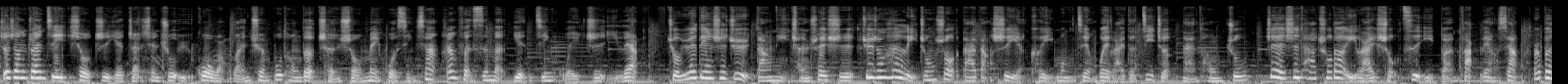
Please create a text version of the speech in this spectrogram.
这张专辑，秀智也展现出与过往完全不同的成熟魅惑形象，让粉丝们眼睛为之一亮。九月电视剧《当你沉睡时》，剧中和李钟硕搭档饰演可以梦见未来的记者南红珠，这也是他出道以来首次以短发亮相，而本。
